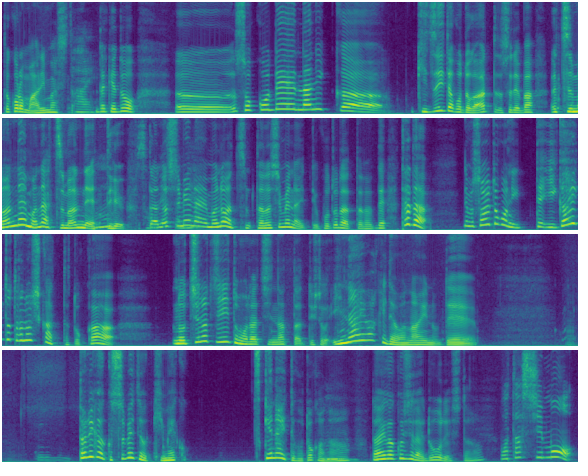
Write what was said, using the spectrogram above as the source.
ところもありました。はい、だけどそこで何か気づいたことがあったとすればつまんないものはつまんねえっていううんうね、楽しめないものは楽しめないっていうことだったのでただでもそういうとこに行って意外と楽しかったとか後々いい友達になったっていう人がいないわけではないのでとにかく全てを決めつけないってことかな、うん、大学時代どうでした？私も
